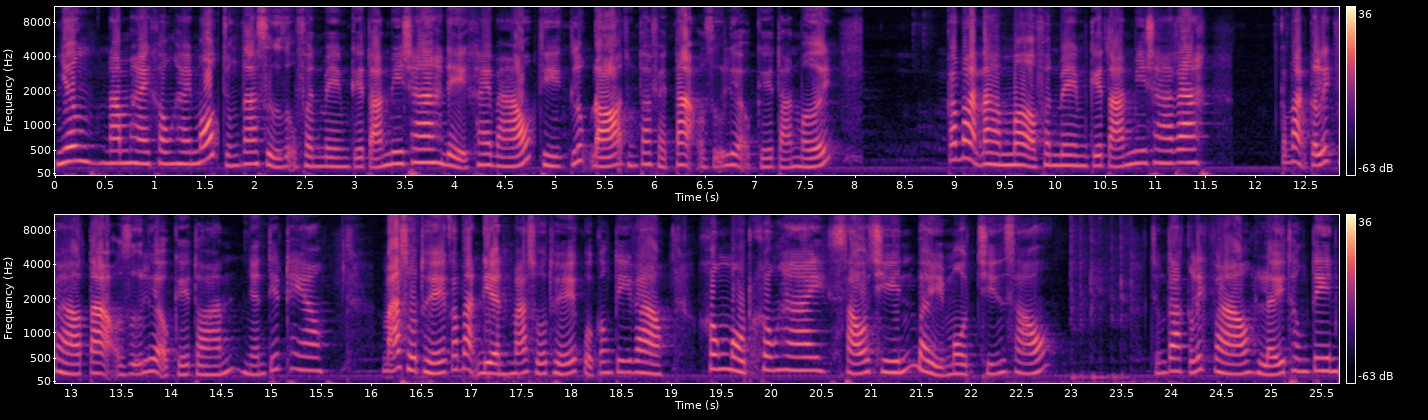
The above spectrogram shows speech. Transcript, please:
nhưng năm 2021 chúng ta sử dụng phần mềm kế toán Misa để khai báo thì lúc đó chúng ta phải tạo dữ liệu kế toán mới. Các bạn à, mở phần mềm kế toán Misa ra. Các bạn click vào tạo dữ liệu kế toán, nhấn tiếp theo. Mã số thuế các bạn điền mã số thuế của công ty vào 0102 697196. Chúng ta click vào lấy thông tin.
